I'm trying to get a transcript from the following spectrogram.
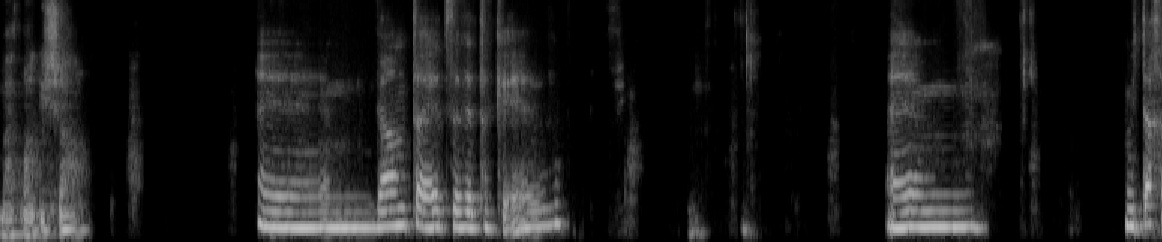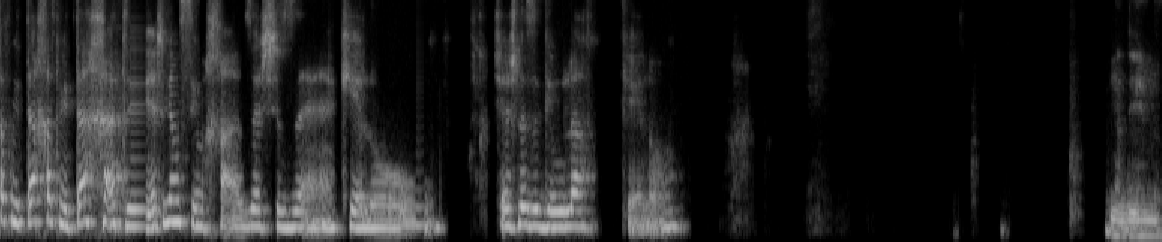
מה את מרגישה? אמ, גם את העצב ואת הכאב. אמ, מתחת, מתחת, מתחת, יש גם שמחה על זה שזה כאילו, שיש לזה גאולה, כאילו. מדהים.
